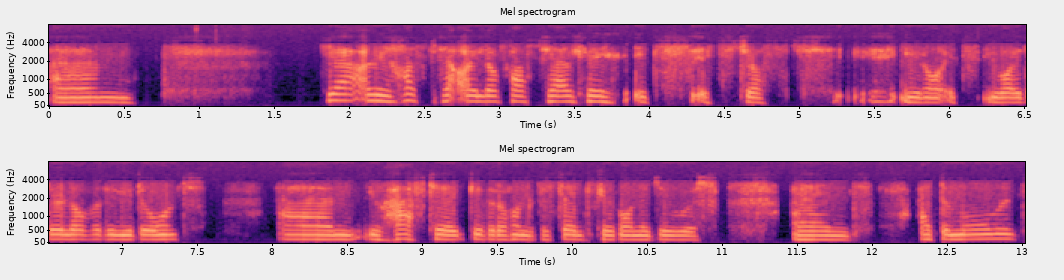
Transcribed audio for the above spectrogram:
Um, yeah, I mean, hospital. I love hospitality. It's it's just you know, it's you either love it or you don't. Um, you have to give it hundred percent if you're going to do it. And at the moment,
